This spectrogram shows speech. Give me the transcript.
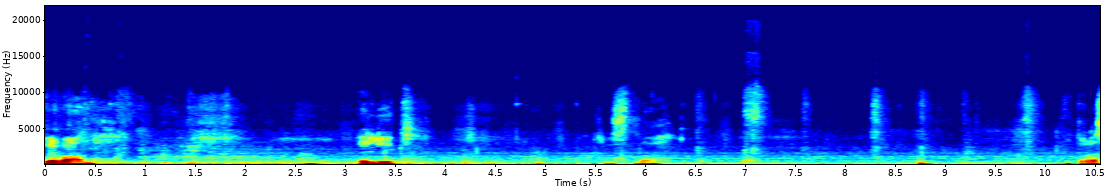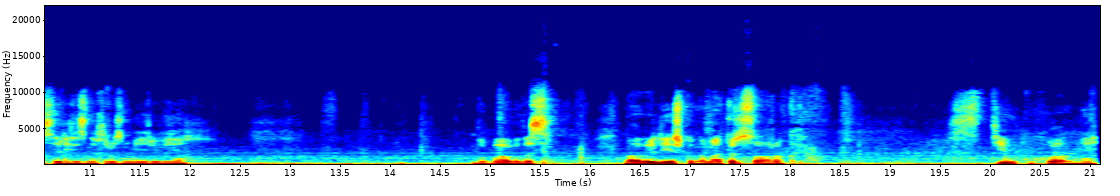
Диван. Еліт. Крісла. Траси різних розмірів є. Добавилось нове ліжко на метр сорок. Стіл кухонний,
